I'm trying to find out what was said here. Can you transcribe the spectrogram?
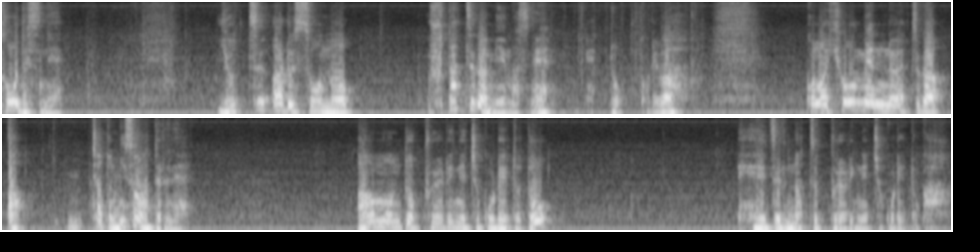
そうですね。4つある層の2つが見えますね。えっとこれはこの表面のやつがあちゃんと2層になってるね。アーモンドプラリネチョコレートとヘーゼルナッツプラリネチョコレートか。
